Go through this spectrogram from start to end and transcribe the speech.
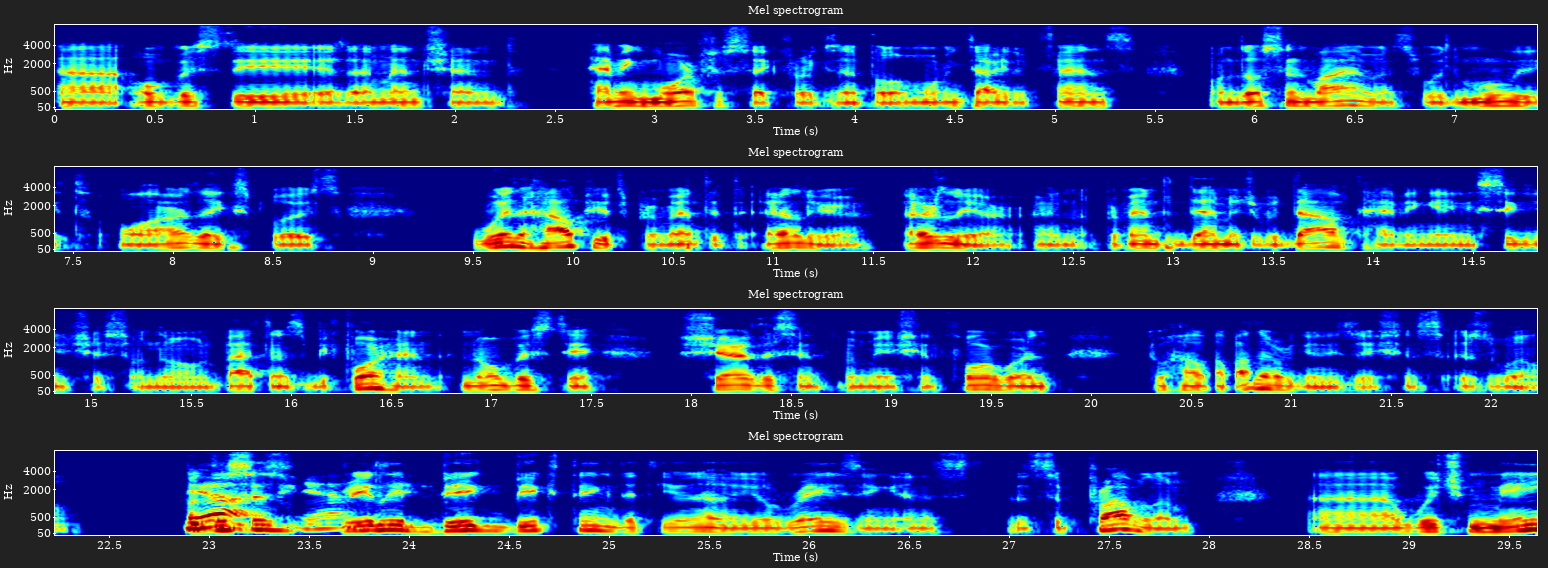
Uh, obviously as i mentioned having more Morphisec for example or moving target defense on those environments would move it or other exploits would help you to prevent it earlier, earlier, and prevent the damage without having any signatures on known patterns beforehand, and obviously share this information forward to help other organizations as well. But Yeah, this is yeah. really big, big thing that you know you're raising, and it's it's a problem uh, which may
